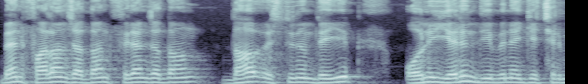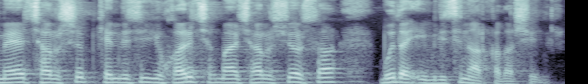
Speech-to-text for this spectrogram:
ben falancadan filancadan daha üstünüm deyip onu yerin dibine geçirmeye çalışıp kendisi yukarı çıkmaya çalışıyorsa bu da iblisin arkadaşıdır.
